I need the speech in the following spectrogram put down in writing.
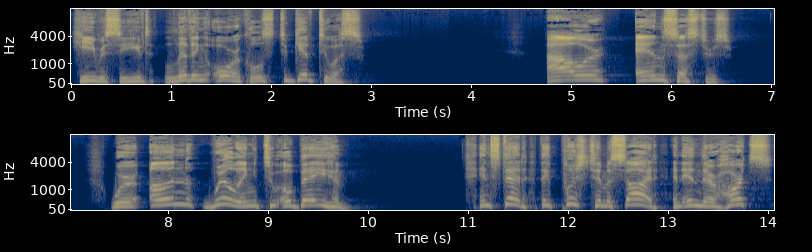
He received living oracles to give to us. Our ancestors were unwilling to obey him. Instead, they pushed him aside and in their hearts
